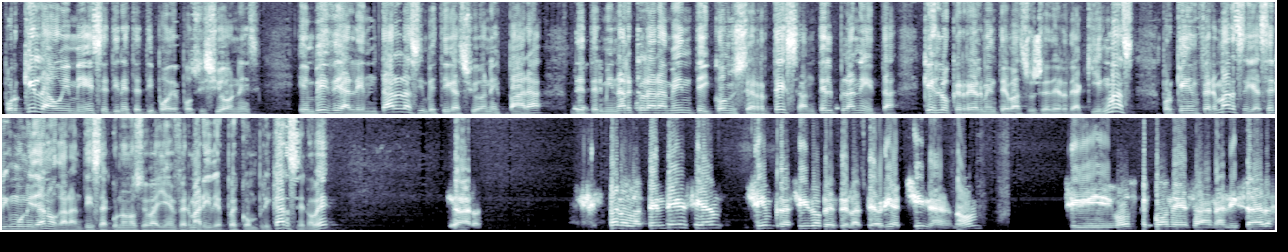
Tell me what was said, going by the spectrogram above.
¿por qué la OMS tiene este tipo de posiciones en vez de alentar las investigaciones para determinar claramente y con certeza ante el planeta qué es lo que realmente va a suceder de aquí en más. Porque enfermarse y hacer inmunidad no garantiza que uno no se vaya a enfermar y después complicarse, ¿no ve? Claro. Bueno, la tendencia siempre ha sido desde la teoría china, ¿no? Si vos te pones a analizar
